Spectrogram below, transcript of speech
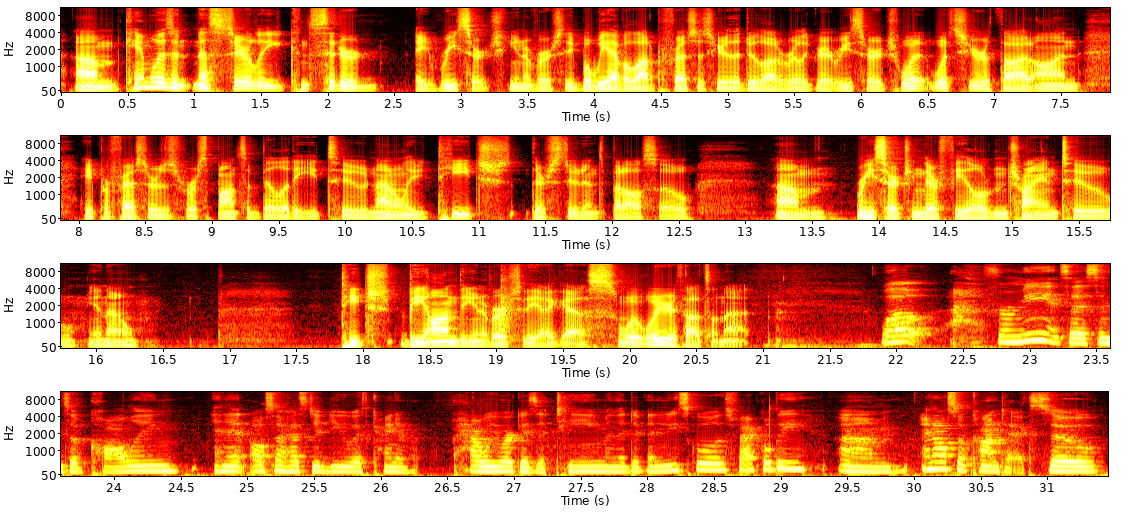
um, Campbell isn't necessarily considered a research university, but we have a lot of professors here that do a lot of really great research. What what's your thought on a professor's responsibility to not only teach their students but also um, researching their field and trying to you know teach beyond the university? I guess. What, what are your thoughts on that? Well, for me, it's a sense of calling, and it also has to do with kind of how we work as a team in the divinity school as faculty, um, and also context. So,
